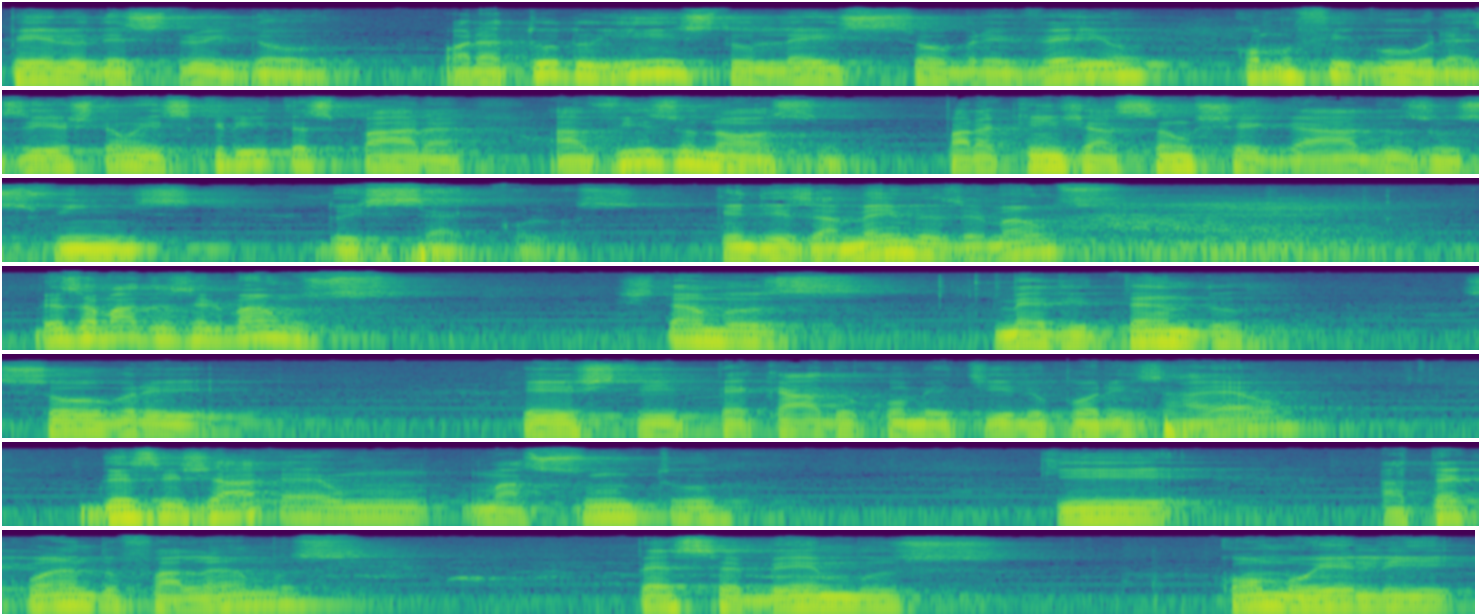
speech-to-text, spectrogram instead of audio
pelo destruidor. Ora, tudo isto lhes sobreveio como figuras e estão escritas para aviso nosso, para quem já são chegados os fins dos séculos. Quem diz amém, meus irmãos? Amém. Meus amados irmãos, estamos meditando sobre este pecado cometido por Israel. Desejar é um, um assunto que, até quando falamos, percebemos como ele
